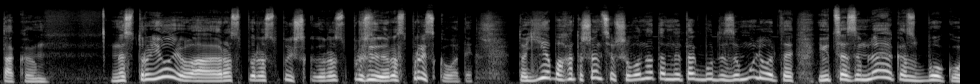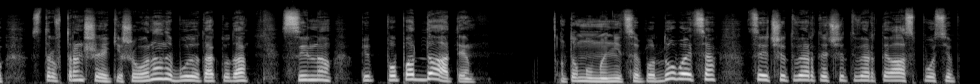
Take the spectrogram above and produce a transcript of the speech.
так. Не струєю, а розприскувати, то є багато шансів, що вона там не так буде замулювати. І ця земля, яка з тр- в траншейки, що вона не буде так туди сильно попадати. Тому мені це подобається. Цей четвертий, четвертий А спосіб.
